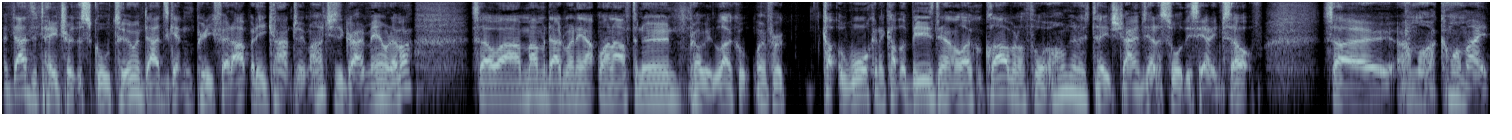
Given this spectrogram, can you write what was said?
And dad's a teacher at the school too and dad's getting pretty fed up, but he can't do much. He's a great man, whatever. So uh, mum and dad went out one afternoon, probably local, went for a couple of walk and a couple of beers down at the local club, and I thought, oh, I'm going to teach James how to sort this out himself. So I'm like, come on, mate,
